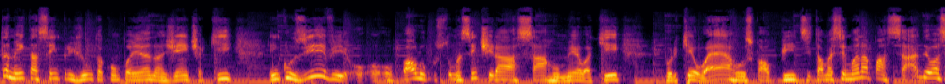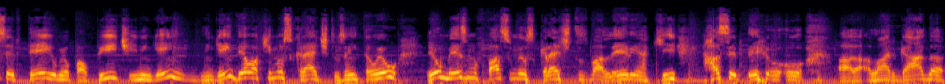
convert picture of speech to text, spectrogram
também tá sempre junto acompanhando a gente aqui. Inclusive, o, o Paulo costuma sempre tirar sarro meu aqui, porque eu erro os palpites e tal, mas semana passada eu acertei o meu palpite e ninguém, ninguém deu aqui meus créditos, hein? então eu, eu mesmo faço meus créditos valerem aqui, acertei o, a largada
